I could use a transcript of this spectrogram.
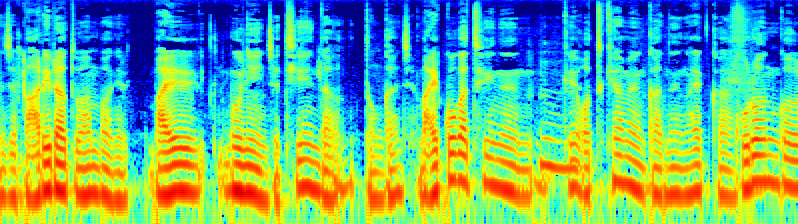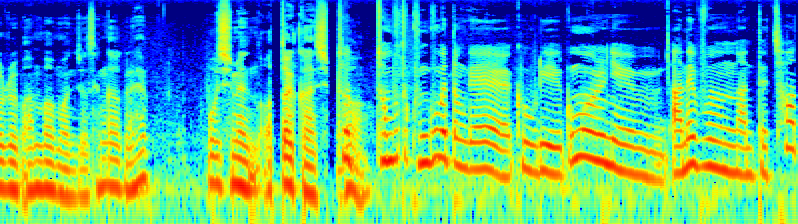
이제 말이라도 한번 이렇게 말문이 이제 트인다던가 이제 말꼬가 트이는 음. 게 어떻게 하면 가능할까 그런 거를 한번 먼저 생각을 해 보시면 어떨까 싶어. 저 전부터 궁금했던 게 그 우리 꾸물님 아내분한테 첫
